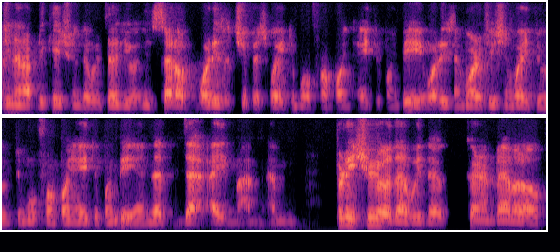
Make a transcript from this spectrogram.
an application that will tell you instead of what is the cheapest way to move from point A to point B, what is a more efficient way to, to move from point A to point B. And that, that I, I'm, I'm pretty sure that with the current level of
